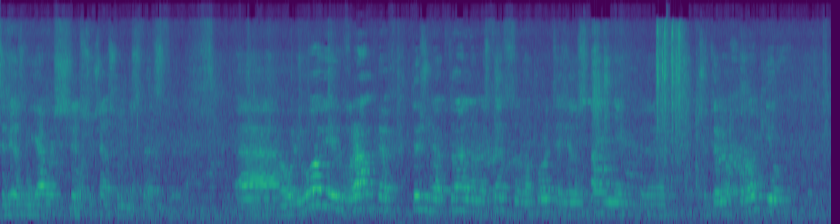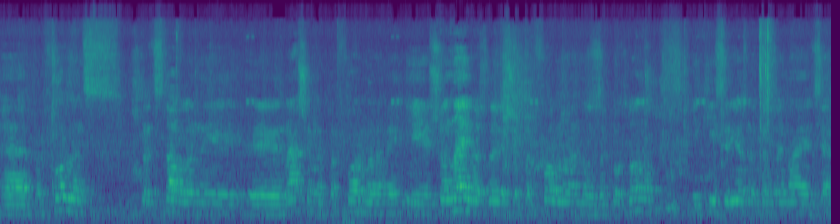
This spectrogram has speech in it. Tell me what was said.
серйозне явище мистецтві. Е, У Львові в рамках тижню актуального мистецтва на протязі останніх е, чотирьох років е, перформанс представлений е, нашими перформерами і, що найважливіше, перформерами з-за кордону, які серйозно цим займаються.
